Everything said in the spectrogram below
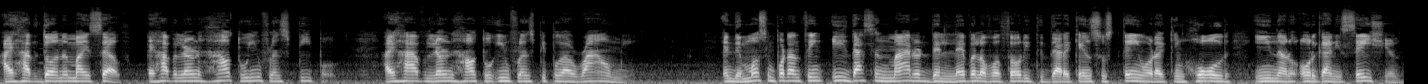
I have done it myself. I have learned how to influence people. I have learned how to influence people around me. And the most important thing, it doesn't matter the level of authority that I can sustain or I can hold in an organization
